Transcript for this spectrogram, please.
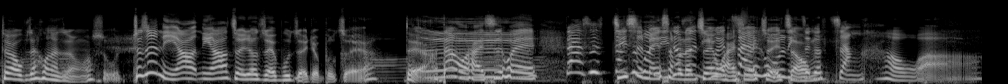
对啊，我不在乎那追踪数，就是你要你要追就追，不追就不追啊。哦对啊，但我还是会，但是即使没什么人追，我还是会追踪你这。个账号啊，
